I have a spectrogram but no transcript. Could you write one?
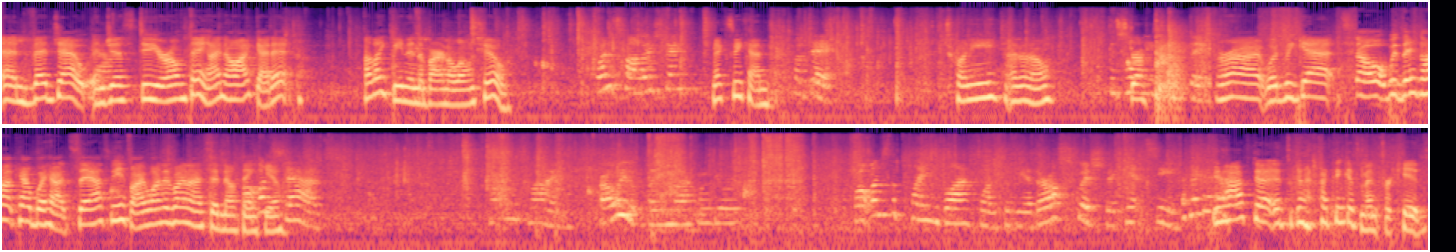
and veg out and just do your own thing. I know, I get it. I like being in the barn alone too. When's Father's Day? Next weekend, What day? 20, I don't know. All right, what'd we get? So they got cowboy hats. They asked me if I wanted one, and I said no, thank what you. one's Dad's? What one's mine? Probably the plain black one's yours. What one's the plain black one, Sophia? They're all squished. They can't see. I I You have to. It's. I think it's meant for kids.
